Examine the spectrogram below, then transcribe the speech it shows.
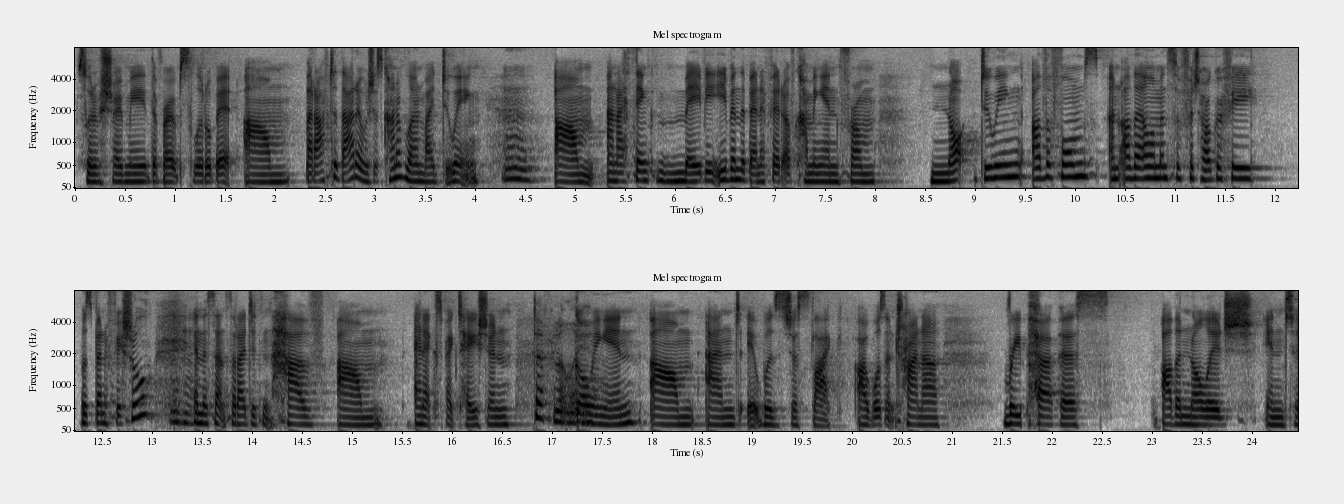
sort of showed me the ropes a little bit. Um, but after that, it was just kind of learned by doing. Um, and I think maybe even the benefit of coming in from not doing other forms and other elements of photography was beneficial in the sense that I didn't have um, an expectation Definitely. going in. Um, and it was just like I wasn't trying to repurpose other knowledge into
